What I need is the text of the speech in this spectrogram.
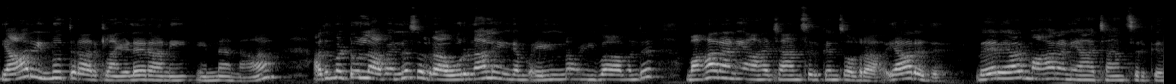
யார் இன்னொருத்தரா இருக்கலாம் இளையராணி? என்னன்னா அது மட்டும் இல்ல அவ என்ன சொல்றா? ஒரு நாள் எங்க இன்னும் இவ வந்து மகாராணி ஆக சான்ஸ் இருக்குன்னு சொல்றா. யார் அது? வேற யார் மகாராணி ஆக சான்ஸ் இருக்கு?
